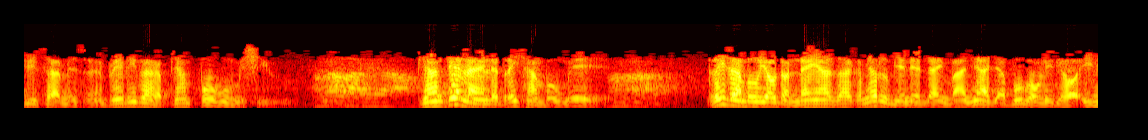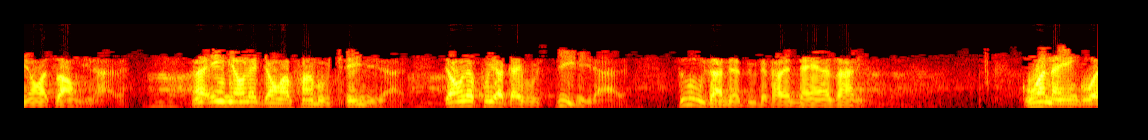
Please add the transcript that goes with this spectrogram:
ကြွေးစားမယ်ဆိုရင်ဘယ်လေးပါးကပြန်ပေါ်ဖို့မရှိဘူးမှန်ပါပါဗျာပြန်တက်လာရင်လည်းတိရစ္ဆာန်ပုံပဲမှန်ပါတိရစ္ဆာန်ပုံရောက်တော့နိုင်ရစားခင်ဗျားတို့မြင်တဲ့အတိုင်းမှာညကြပိုးကောင်လေးတွေဟောအိမ်မြောင်ကစောင့်နေတာပဲမှန်ပါအဲအိမ်မြောင်လဲကြောင်ကဖမ်းဖို့ချိန်နေတာကြောင်လဲခွေးရကြိုက်ဖို့ကြည်နေတာပဲသူ့ဥစ္စာနဲ့သူတခါလဲနိုင်ရစားတယ်ကိုကနိုင်ရင်ကိုက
